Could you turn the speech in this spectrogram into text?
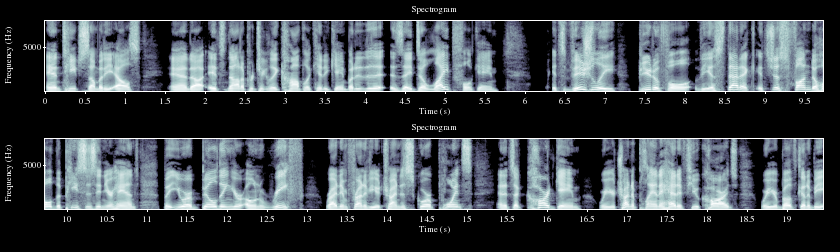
and teach somebody else. And uh, it's not a particularly complicated game, but it is a delightful game. It's visually beautiful. The aesthetic, it's just fun to hold the pieces in your hands, but you are building your own reef right in front of you, trying to score points. And it's a card game where you're trying to plan ahead a few cards, where you're both going to be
